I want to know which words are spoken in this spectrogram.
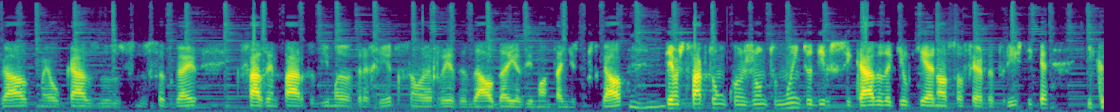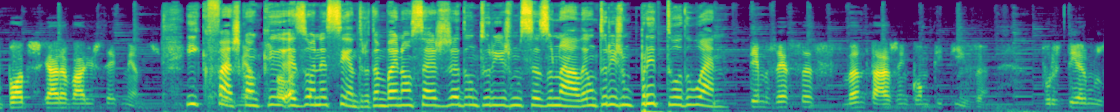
Portugal, como é o caso do, do Sabugueiro, que fazem parte de uma outra rede, que são a rede de aldeias e montanhas de Portugal. Uhum. Temos, de facto, um conjunto muito diversificado daquilo que é a nossa oferta turística e que pode chegar a vários segmentos. E que faz com que a zona centro também não seja de um turismo sazonal, é um turismo para todo o ano. Temos essa vantagem competitiva por termos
